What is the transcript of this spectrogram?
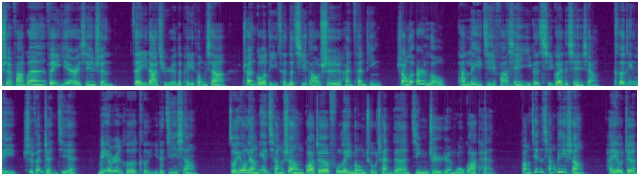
审法官菲耶尔先生在一大群人的陪同下，穿过底层的祈祷室和餐厅，上了二楼。他立即发现一个奇怪的现象：客厅里十分整洁，没有任何可疑的迹象。左右两面墙上挂着弗雷蒙出产的精致人物挂毯，房间的墙壁上还有着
